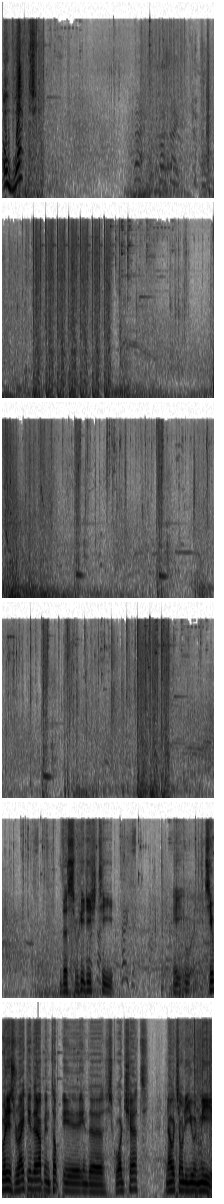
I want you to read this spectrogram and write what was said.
Oh, what? The Swedish T. He, see what he's writing there up in top uh, in the squad chat? Now it's only you and me.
